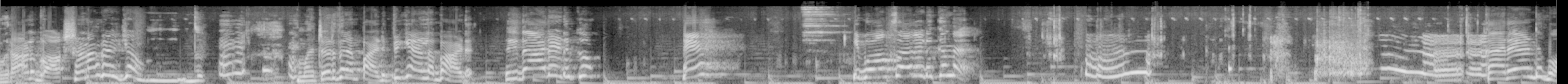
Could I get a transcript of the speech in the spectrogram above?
ഒരാൾ ഭക്ഷണം കഴിക്കാം മറ്റൊരുത്തനെ പഠിപ്പിക്കാനുള്ള പാട്. ഇതാരെടുക്കും? ഏ? ഈ ബോക്സ് ആരെടുക്കുന്നേ കരയാണ്ട് പോ.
